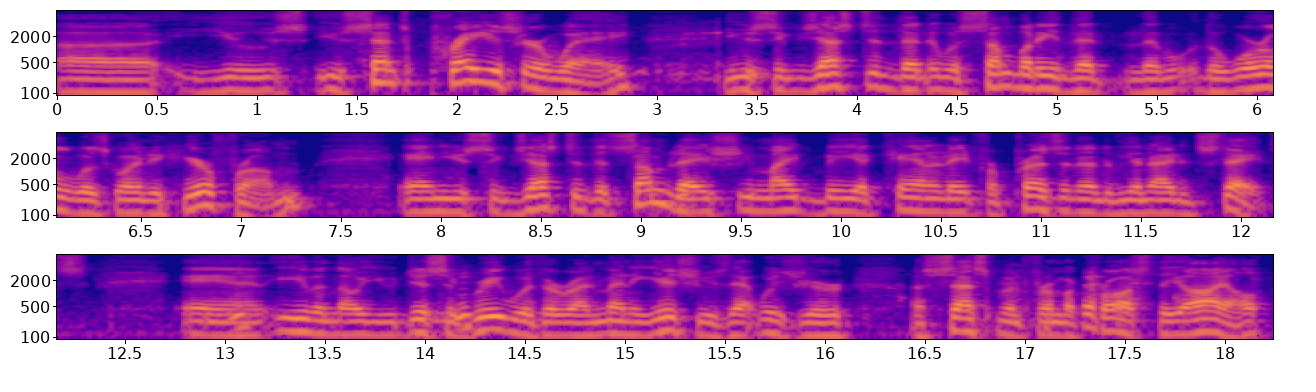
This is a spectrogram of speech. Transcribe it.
Uh, you you sent praise her way. You suggested that it was somebody that the, the world was going to hear from, and you suggested that someday she might be a candidate for president of the United States. And even though you disagree with her on many issues, that was your assessment from across the aisle.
